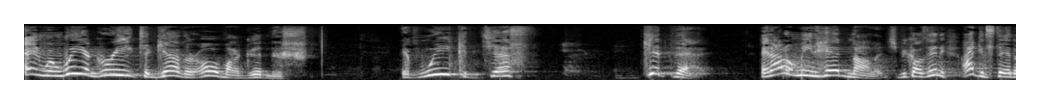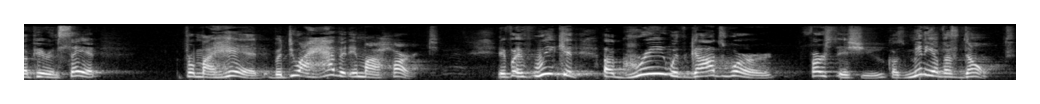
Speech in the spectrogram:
and when we agree together, oh my goodness, if we could just get that, and I don't mean head knowledge because any, I can stand up here and say it from my head, but do I have it in my heart? If, if we could agree with God's word, first issue, because many of us don't.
